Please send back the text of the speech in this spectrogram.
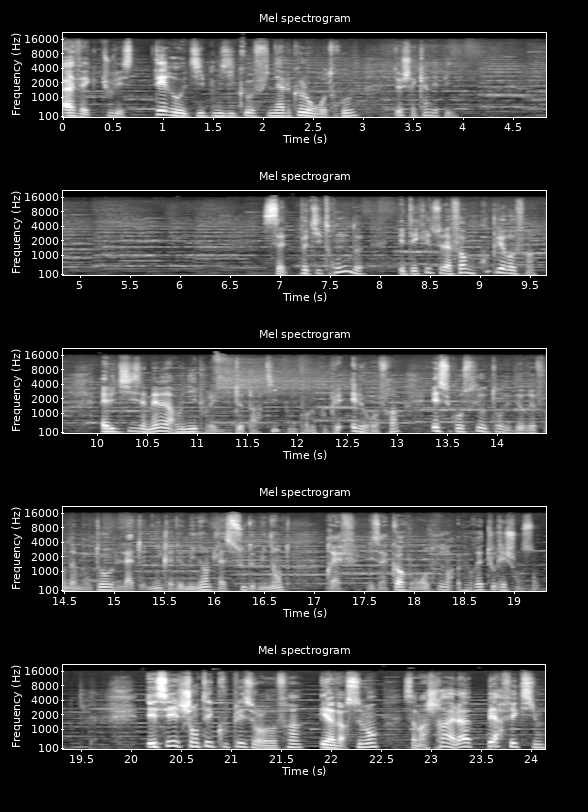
avec tous les stéréotypes musicaux au final que l'on retrouve de chacun des pays. Cette petite ronde est écrite sous la forme couplet-refrain. Elle utilise la même harmonie pour les deux parties, donc pour le couplet et le refrain, et se construit autour des degrés fondamentaux, la tonique, la dominante, la sous-dominante, bref, les accords qu'on retrouve dans à peu près toutes les chansons. Essayez de chanter le couplet sur le refrain, et inversement, ça marchera à la perfection.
